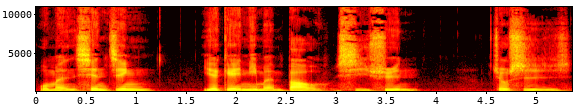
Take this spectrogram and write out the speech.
我们现今也给你们报喜讯，就是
